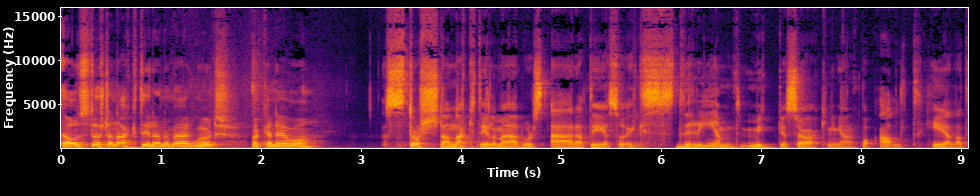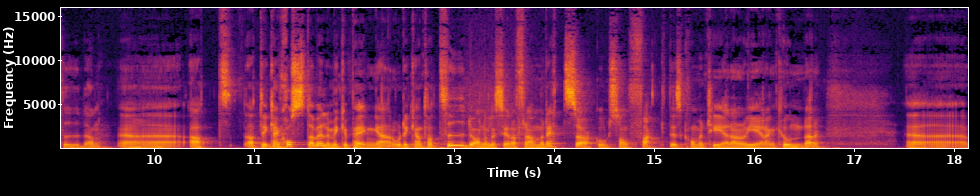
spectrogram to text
ja, största nackdelen med AdWords, vad kan det vara? Största nackdelen med AdWords är att det är så extremt mycket sökningar på allt hela tiden. Eh, att, att det kan kosta väldigt mycket pengar och det kan ta tid att analysera fram rätt sökord som faktiskt konverterar och ger en kunder. Eh,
